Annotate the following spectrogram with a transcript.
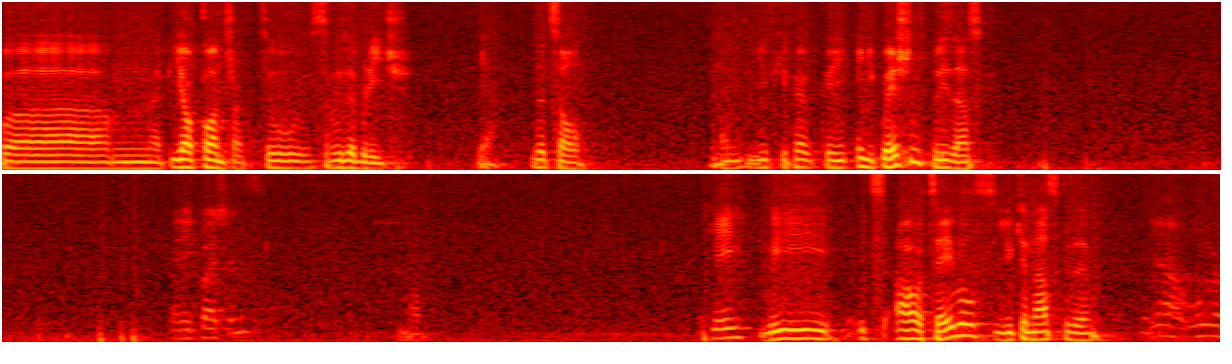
um, your contract to, through the bridge. Yeah, that's all. And if you have any- any questions, please ask. Any questions? No. Okay, we, it's our tables, you can ask them. Yeah, or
